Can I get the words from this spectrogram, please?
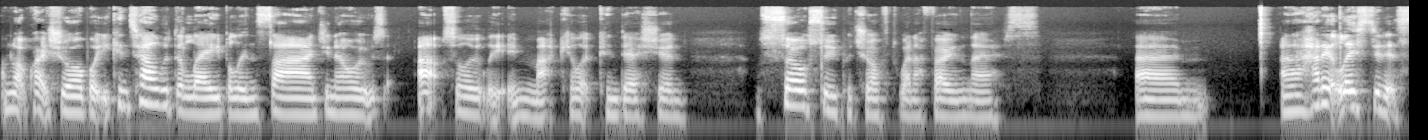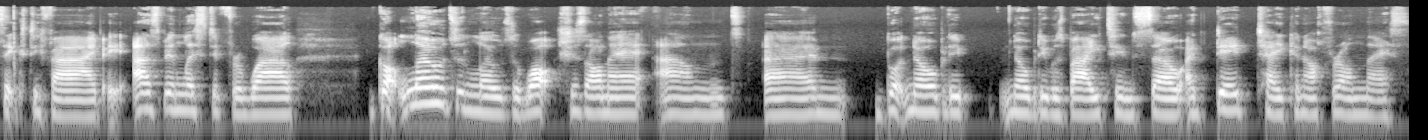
I'm not quite sure, but you can tell with the label inside, you know, it was absolutely immaculate condition. I was so super chuffed when I found this. Um, and I had it listed at 65. It has been listed for a while. Got loads and loads of watches on it, and um, but nobody nobody was biting. So I did take an offer on this,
